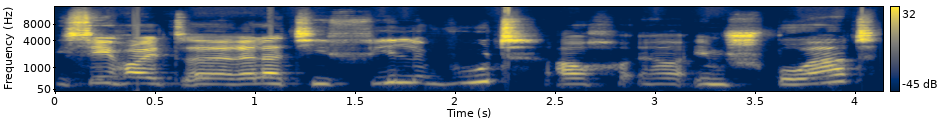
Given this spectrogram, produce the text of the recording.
Ich sehe heute äh, relativ viel Wut, auch äh, im Sport.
